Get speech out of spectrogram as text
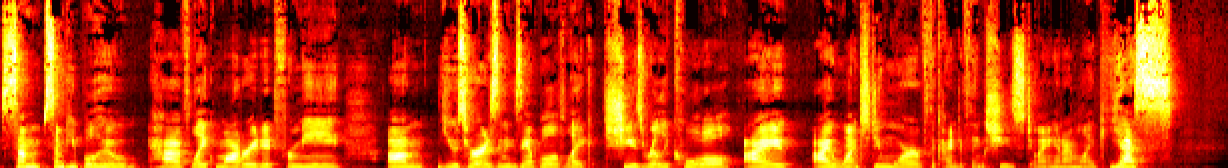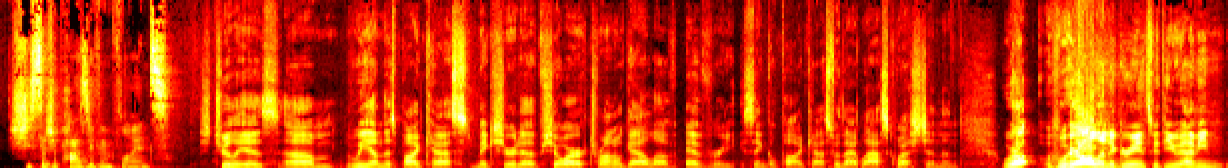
some some people who have like moderated for me um, use her as an example of like she's really cool. I I want to do more of the kind of things she's doing, and I'm like, yes, she's such a positive influence. She truly is. Um, we on this podcast make sure to show our Toronto gal love every single podcast with that last question, and we're all, we're all in agreement with you. I mean,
